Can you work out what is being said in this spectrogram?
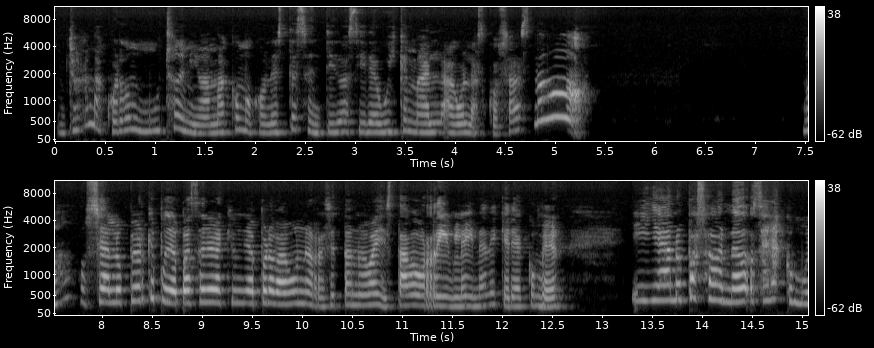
yo no me acuerdo mucho de mi mamá como con este sentido así de, uy, qué mal hago las cosas. No. No, o sea, lo peor que podía pasar era que un día probaba una receta nueva y estaba horrible y nadie quería comer y ya no pasaba nada. O sea, era como...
